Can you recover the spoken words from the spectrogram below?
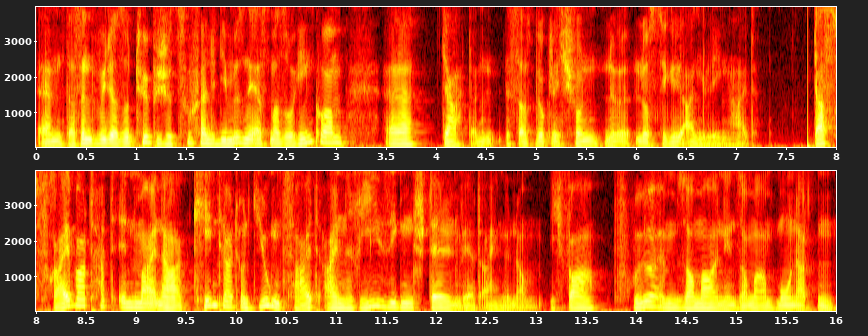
Ähm, das sind wieder so typische Zufälle, die müssen erstmal so hinkommen. Äh, ja, dann ist das wirklich schon eine lustige Angelegenheit. Das Freibad hat in meiner Kindheit und Jugendzeit einen riesigen Stellenwert eingenommen. Ich war früher im Sommer, in den Sommermonaten,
